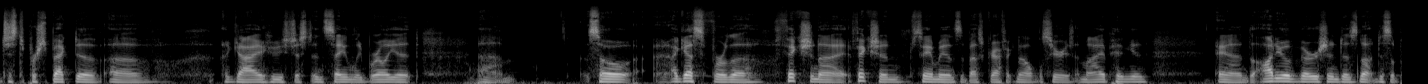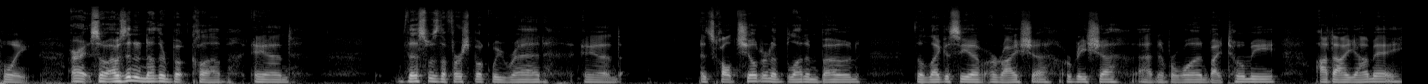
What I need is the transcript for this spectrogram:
just a perspective of a guy who's just insanely brilliant. Um, so I guess for the fiction, I, fiction, Sandman's the best graphic novel series in my opinion, and the audio version does not disappoint. All right, so I was in another book club, and this was the first book we read, and It's called Children of Blood and Bone The Legacy of Orisha, Orisha uh, number one by Tomi Adayame,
